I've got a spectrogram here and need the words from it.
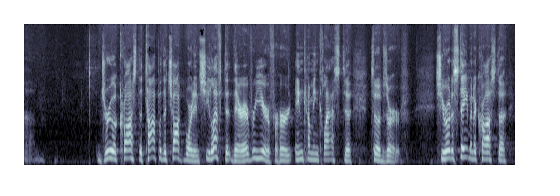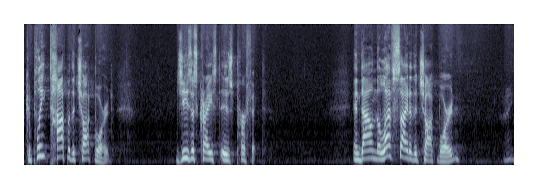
um, drew across the top of the chalkboard and she left it there every year for her incoming class to, to observe. She wrote a statement across the complete top of the chalkboard Jesus Christ is perfect. And down the left side of the chalkboard, right,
